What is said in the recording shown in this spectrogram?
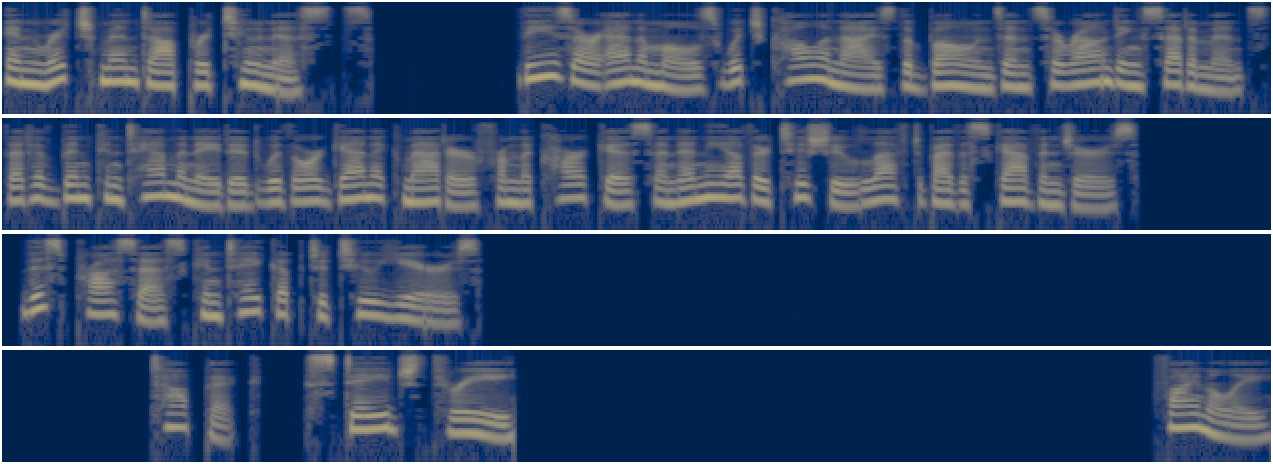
enrichment opportunists these are animals which colonize the bones and surrounding sediments that have been contaminated with organic matter from the carcass and any other tissue left by the scavengers. This process can take up to two years. Topic. Stage 3 Finally,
